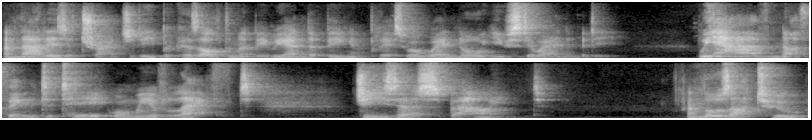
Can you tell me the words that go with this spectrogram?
And that is a tragedy because ultimately we end up being in a place where we're no use to anybody. We have nothing to take when we have left Jesus behind. And those are two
